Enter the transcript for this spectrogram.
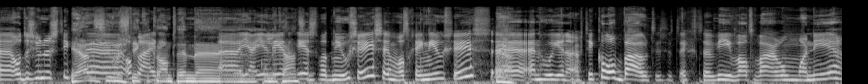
Eh, op de journalistiek Ja, de eh, journalistieke opleiding. kant en eh, ja, je leert eerst wat nieuws is en wat geen nieuws is. Ja. En hoe je een artikel opbouwt. Dus het echt wie, wat, waarom, wanneer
